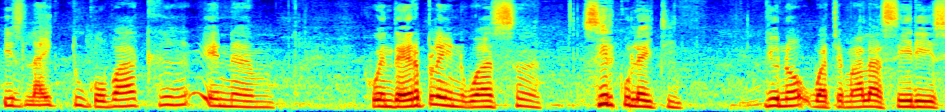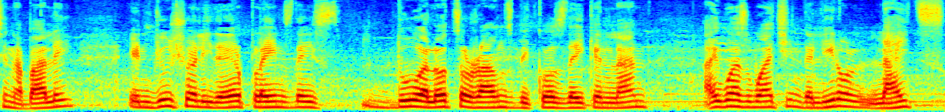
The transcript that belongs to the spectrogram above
It's like to go back and um, when the airplane was uh, circulating you know, Guatemala City is in a valley, and usually the airplanes they do a lot of rounds because they can land. I was watching the little lights,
